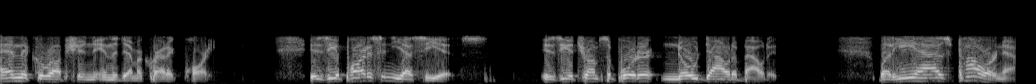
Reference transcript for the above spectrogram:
and the corruption in the Democratic Party. Is he a partisan? Yes, he is. Is he a Trump supporter? No doubt about it. But he has power now,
